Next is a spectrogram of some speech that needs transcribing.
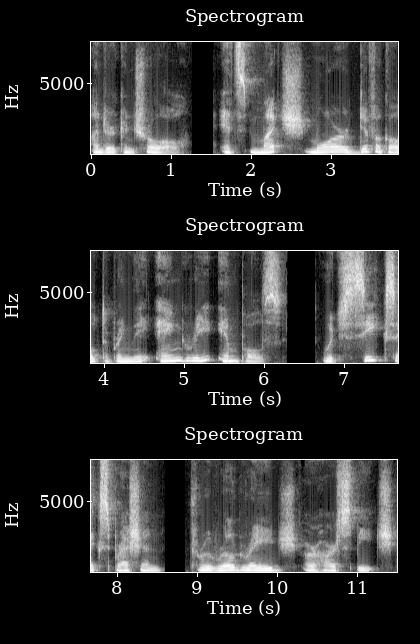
under control. It's much more difficult to bring the angry impulse which seeks expression through road rage or harsh speech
